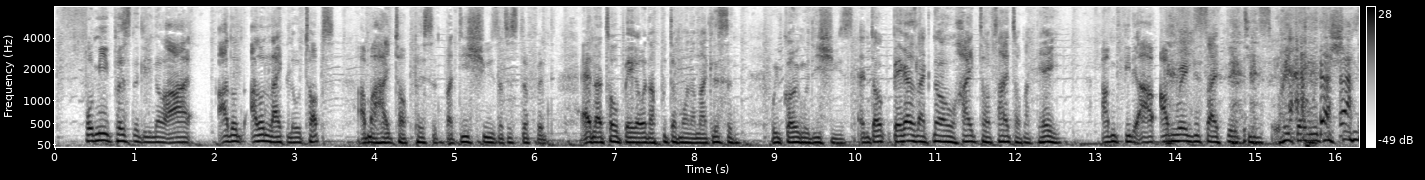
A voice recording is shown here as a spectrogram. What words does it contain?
for me personally, know, I I don't I don't like low tops. I'm a high top person, but these shoes are just different. And I told Bega when I put them on, I'm like, listen, we're going with these shoes. And Doc Bega's like, no, high tops, high top. I'm like, hey. I'm feeling. I'm wearing the size 13s. We're going with these shoes.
